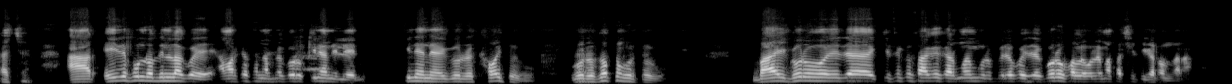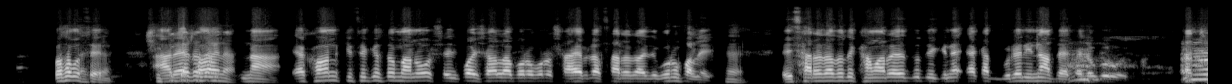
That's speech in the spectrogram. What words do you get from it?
আচ্ছা। আর এই যে পনেরো দিন লাগবে আমার কাছে আপনি গরু কিনে নিলেন কিনে নিয়ে গরু খাওয়াইতে হইব গরু যত্ন করতে হইব। ভাই গরু এই যে কিছু কিছু আগেকার মই মুরব্বীরা কইছে গরু ফলে বলে মাথা সিটি কাটন জানা কথা বলছেন? আর এখন না। এখন কিছু কিছু মানুষ এই পয়সাওয়ালা বড় বড় সাহেবরা সারেরা যে গরু পালে হ্যাঁ। এই সারেরা যদি খামারে যদি কিনে এক হাত ঘুরানি না দেয় তাহলে গরু। আচ্ছা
